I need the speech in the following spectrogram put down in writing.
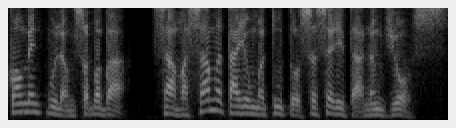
comment mo lang sa baba. Sama-sama tayong matuto sa salita ng Diyos.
